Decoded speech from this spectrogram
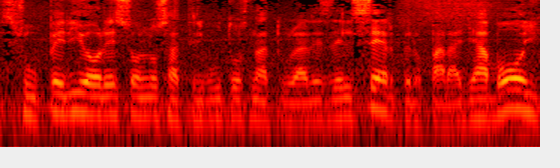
superiores son los atributos naturales del ser, pero para allá voy.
